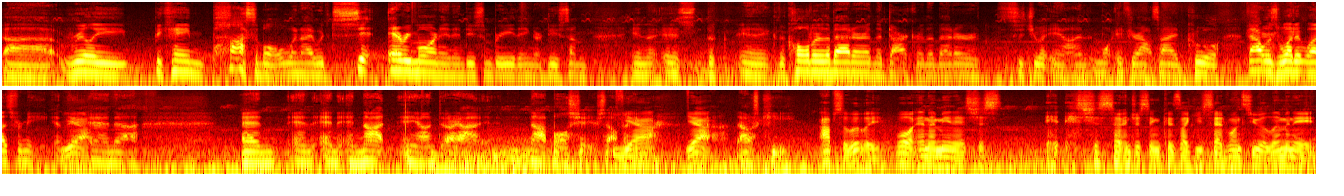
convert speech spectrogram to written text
uh really became possible when i would sit every morning and do some breathing or do some in the, it's the in the colder the better and the darker the better situation you know and if you're outside cool. That was what it was for me and Yeah. and uh and and and and not you know not bullshit yourself Yeah. anymore. Yeah. that was key. Absolutely. Well, and I mean, it's just it, it's just so interesting because, like you said, once you eliminate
